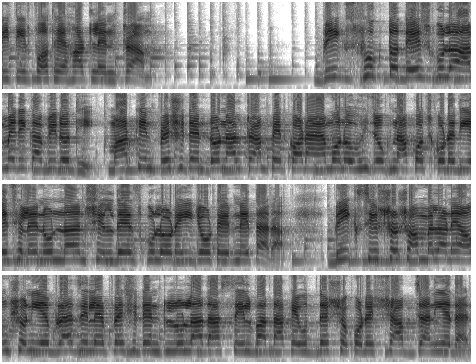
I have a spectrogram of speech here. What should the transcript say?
নীতির পথে হাঁটলেন ট্রাম্প। ব্রিক্সভুক্ত দেশগুলো আমেরিকা বিরোধী। মার্কিন প্রেসিডেন্ট ডোনাল্ড ট্রাম্পের করা এমন অভিযোগ নাকচ করে দিয়েছিলেন উন্নয়নশীল দেশগুলোর এই জোটের নেতারা। ব্রিক্স শীর্ষ সম্মেলনে অংশ নিয়ে ব্রাজিলের প্রেসিডেন্ট লুলা দা সিলভা তাকে উদ্দেশ্য করে সাপ জানিয়ে দেন।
